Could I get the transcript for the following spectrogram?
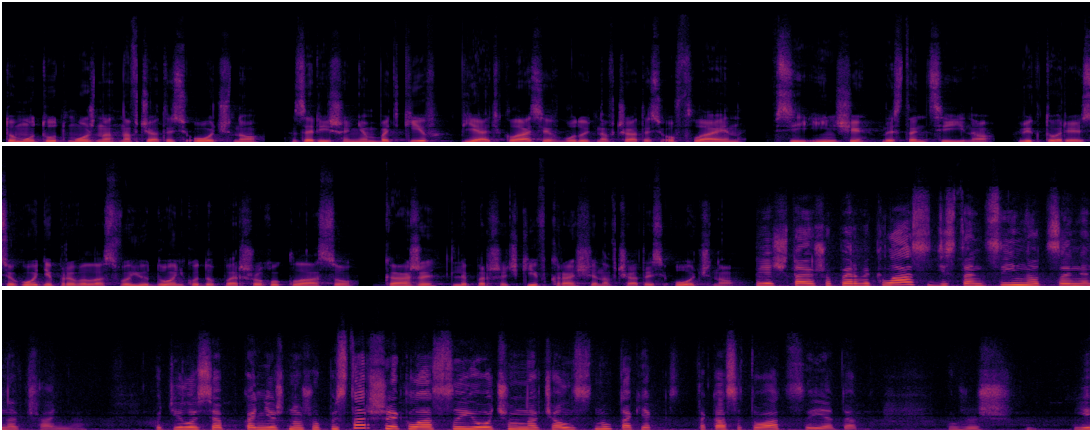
тому тут можна навчатись очно. За рішенням батьків, 5 класів будуть навчатись офлайн, всі інші дистанційно. Вікторія сьогодні привела свою доньку до першого класу. Каже, для першачків краще навчатись очно. Я вважаю, що перший клас дистанційно це не навчання. Хотілося б, звісно, щоб і старші класи і очно навчались. Ну, так як така ситуація, так вже ж є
